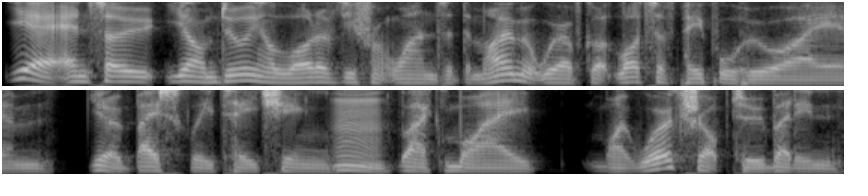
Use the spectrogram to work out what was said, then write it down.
yeah, and so you know, I'm doing a lot of different ones at the moment where I've got lots of people who I am, you know, basically teaching like my my workshop to, but in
